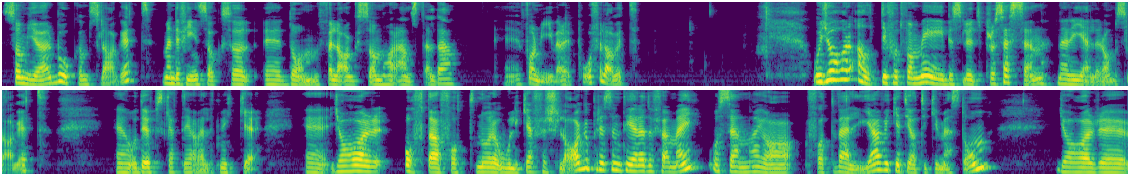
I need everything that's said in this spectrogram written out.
som gör bokomslaget. Men det finns också eh, de förlag som har anställda eh, formgivare på förlaget. Och jag har alltid fått vara med i beslutsprocessen när det gäller omslaget. Ehm, och det uppskattar jag väldigt mycket. Ehm, jag har ofta fått några olika förslag presenterade för mig och sen har jag fått välja vilket jag tycker mest om. Jag har eh,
